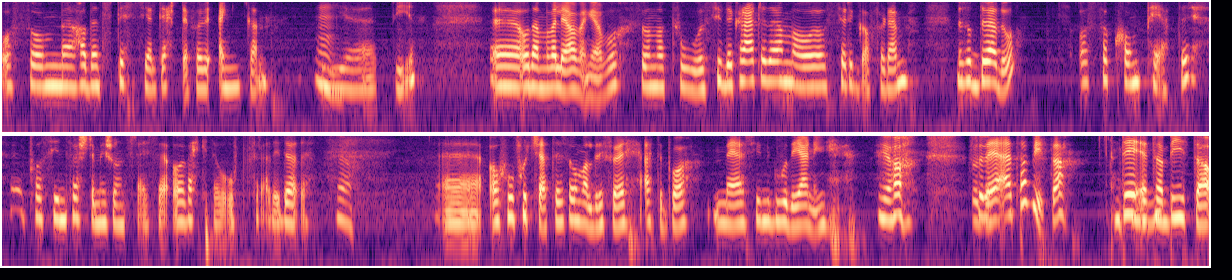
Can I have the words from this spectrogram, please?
og som hadde et spesielt hjerte for enkene Mm. i eh, byen. Eh, og de var veldig avhengige av henne. Sånn at hun sydde klær til dem og sørga for dem. Men så døde hun. Og så kom Peter på sin første misjonsreise og vekte henne opp fra de døde. Ja. Eh, og hun fortsetter som aldri før etterpå med sin gode gjerning. ja. Så, det er Tabita. Det er Tabita,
